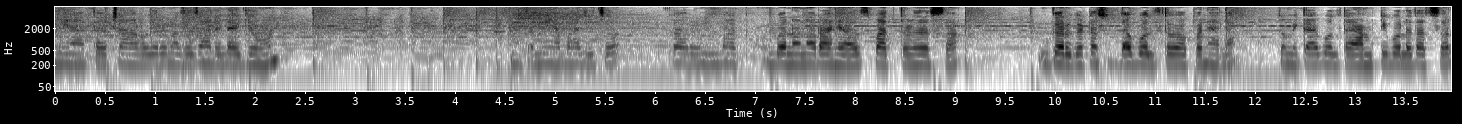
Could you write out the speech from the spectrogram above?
मी आता चहा वगैरे माझं झालेला आहे घेऊन. आता मी ह्या भाजीचं कारण भाग बनवणार आहे आज पातळ रस्सा. गरगटासुद्धा बोलतो आपण ह्याला. तुम्ही काय बोलताय? आमटी बोलत असाल.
